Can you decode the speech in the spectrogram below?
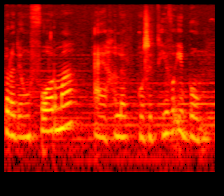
pero de uma forma eigenlijk positivo e bom.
